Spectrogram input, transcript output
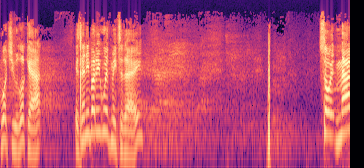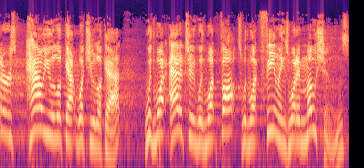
what you look at. Is anybody with me today? So it matters how you look at what you look at, with what attitude, with what thoughts, with what feelings, what emotions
